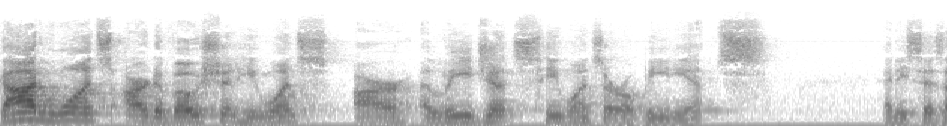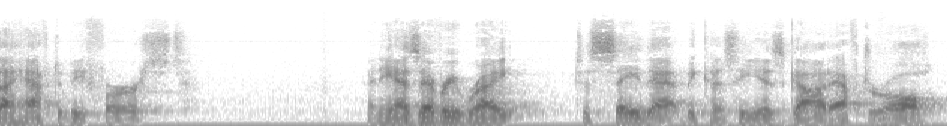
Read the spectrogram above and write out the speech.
God wants our devotion, He wants our allegiance, He wants our obedience. And He says, I have to be first. And He has every right to say that because He is God after all.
